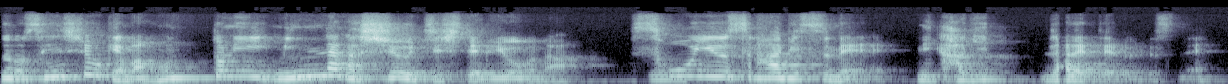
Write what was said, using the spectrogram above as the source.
その先使用権は本当にみんなが周知してるような、そういうサービス名に限られてるんですね。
